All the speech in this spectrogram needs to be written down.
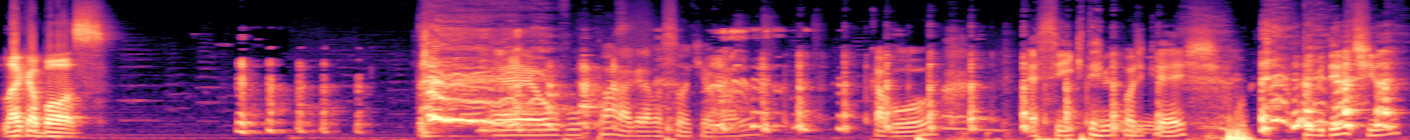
Like a boss. é, eu vou parar a gravação aqui agora. Acabou. É assim que termina o podcast. Tô me demitindo.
